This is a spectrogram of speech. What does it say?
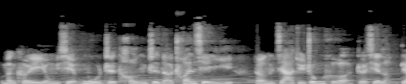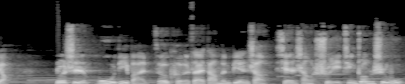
我们可以用一些木质藤制的穿鞋椅等家具中和这些冷调。若是木地板，则可在大门边上镶上水晶装饰物，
